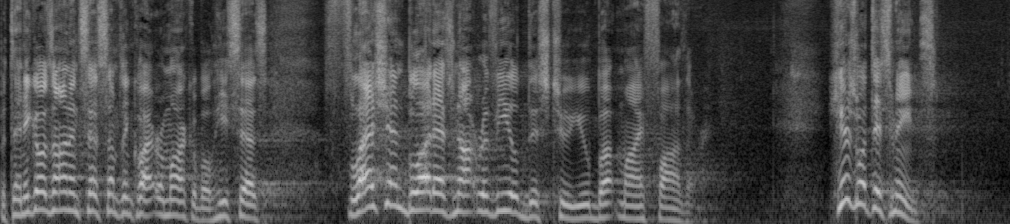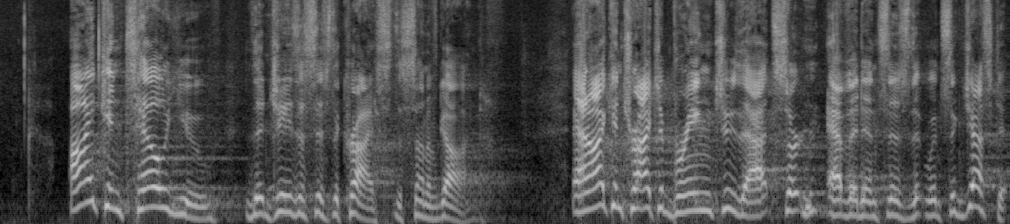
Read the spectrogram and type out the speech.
But then he goes on and says something quite remarkable. He says, Flesh and blood has not revealed this to you, but my Father. Here's what this means I can tell you that Jesus is the Christ, the Son of God. And I can try to bring to that certain evidences that would suggest it.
